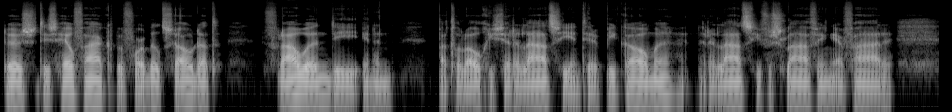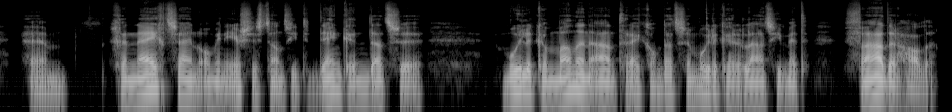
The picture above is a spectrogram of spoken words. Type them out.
Dus het is heel vaak bijvoorbeeld zo dat vrouwen die in een pathologische relatie in therapie komen, een relatieverslaving ervaren, um, geneigd zijn om in eerste instantie te denken dat ze moeilijke mannen aantrekken omdat ze een moeilijke relatie met vader hadden.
